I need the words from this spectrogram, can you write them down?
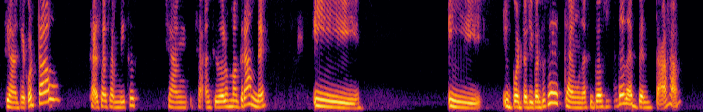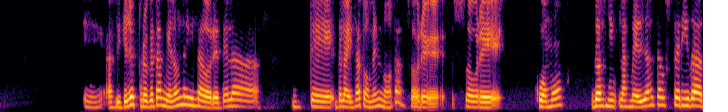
se han recortado, o sea, se han visto, se han, han sido los más grandes, y, y, y Puerto Rico entonces está en una situación de desventaja eh, así que yo espero que también los legisladores de la, de, la isla tomen nota sobre, sobre cómo las medidas de austeridad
